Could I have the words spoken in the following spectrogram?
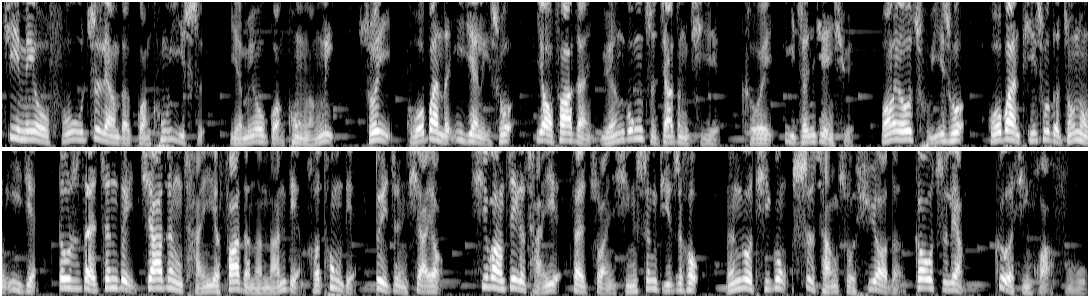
既没有服务质量的管控意识，也没有管控能力。所以国办的意见里说要发展员工制家政企业，可谓一针见血。”网友楚一说：“国办提出的种种意见，都是在针对家政产业发展的难点和痛点对症下药，希望这个产业在转型升级之后，能够提供市场所需要的高质量、个性化服务。”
